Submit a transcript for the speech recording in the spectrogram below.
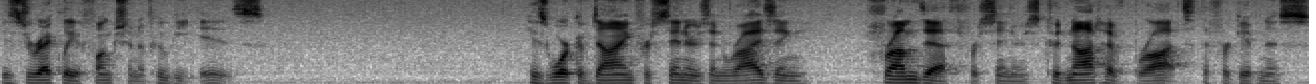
is directly a function of who he is. His work of dying for sinners and rising from death for sinners could not have brought the forgiveness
